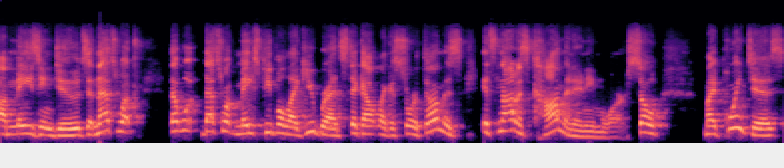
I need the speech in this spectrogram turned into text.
amazing dudes, and that's what that w- that's what makes people like you, Brad, stick out like a sore thumb. Is it's not as common anymore. So my point is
